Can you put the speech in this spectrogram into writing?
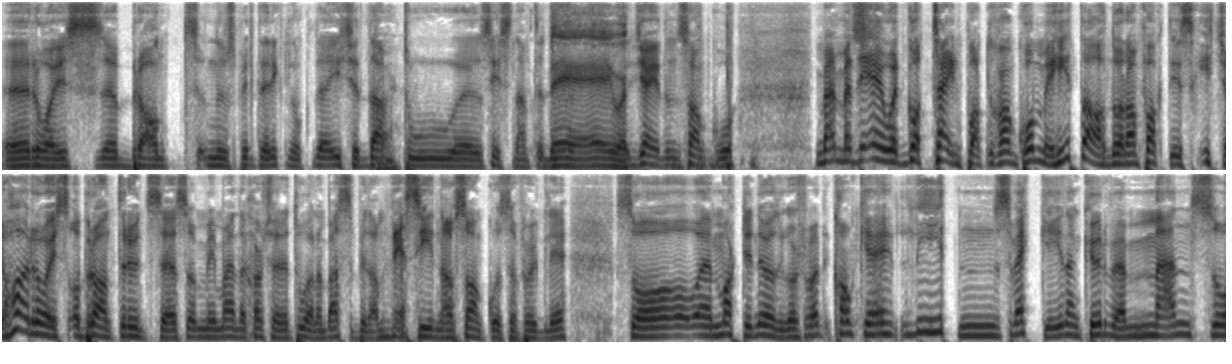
eh, Royce, Brant Brandt Nå spilte riktignok det ikke dem to eh, sistnevnte. Et Jaden Sanko. Men, men det er jo et godt tegn på at han kan komme hit, da, når han faktisk ikke har Royce og Brandt rundt seg, som jeg mener kanskje er to av de beste spillerne, ved siden av Sanko, selvfølgelig. Så eh, Martin Ødegaard kan ikke en liten svekke i den kurven, men så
